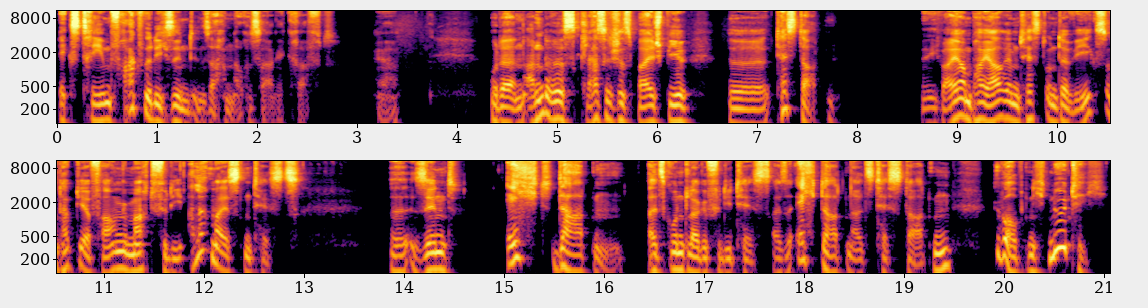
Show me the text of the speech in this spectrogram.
extrem fragwürdig sind in Sachen Aussagekraft. Ja. Oder ein anderes klassisches Beispiel, äh, Testdaten. Ich war ja ein paar Jahre im Test unterwegs und habe die Erfahrung gemacht, für die allermeisten Tests äh, sind Echtdaten als Grundlage für die Tests, also Echtdaten als Testdaten, überhaupt nicht nötig.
